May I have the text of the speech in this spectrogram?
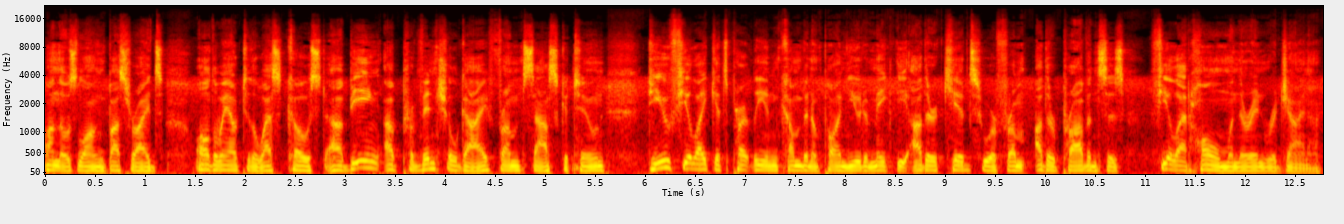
on those long bus rides all the way out to the west coast. Uh, being a provincial guy from Saskatoon, do you feel like it's partly incumbent upon you to make the other kids who are from other provinces feel at home when they're in Regina?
